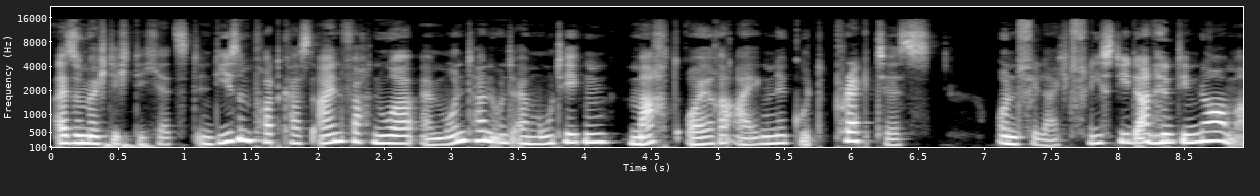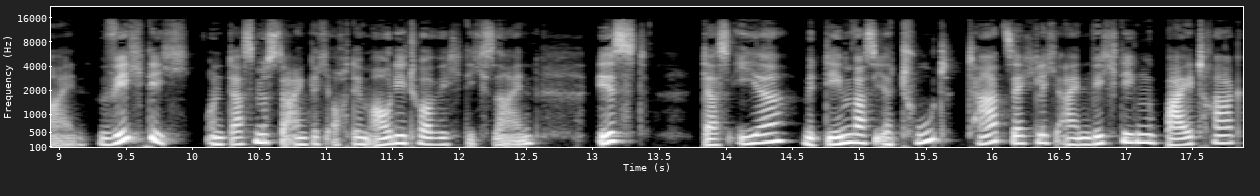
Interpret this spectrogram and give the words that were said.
Also möchte ich dich jetzt in diesem Podcast einfach nur ermuntern und ermutigen, macht eure eigene Good Practice. Und vielleicht fließt die dann in die Norm ein. Wichtig, und das müsste eigentlich auch dem Auditor wichtig sein, ist, dass ihr mit dem, was ihr tut, tatsächlich einen wichtigen Beitrag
